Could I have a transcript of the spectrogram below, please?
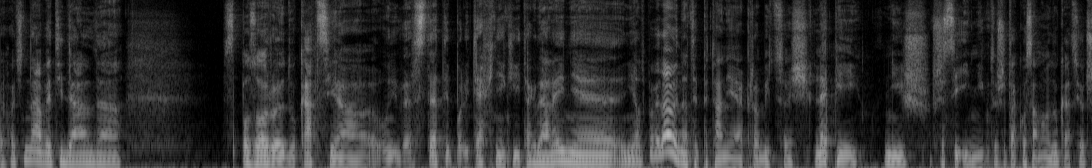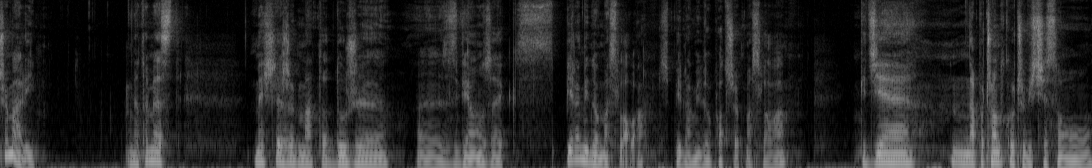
e, choć nawet idealna z pozoru edukacja, uniwersytety, politechniki i tak dalej nie, nie odpowiadały na te pytania, jak robić coś lepiej niż wszyscy inni, którzy taką samą edukację otrzymali. Natomiast myślę, że ma to duży e, związek z piramidą Maslowa, z piramidą potrzeb Maslowa, gdzie na początku oczywiście są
